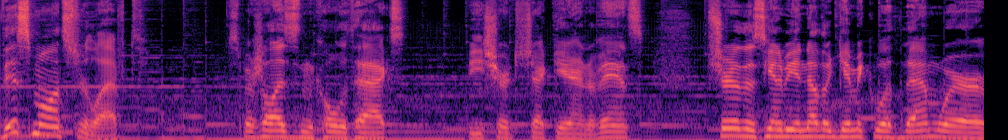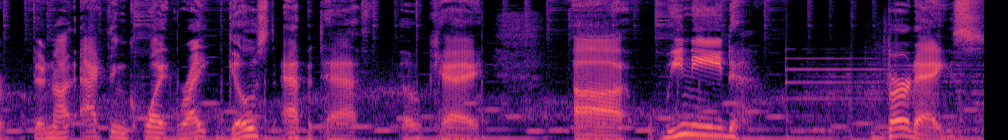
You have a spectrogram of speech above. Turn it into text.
this monster left. Specializes in cold attacks. Be sure to check gear in advance. Sure there's to be another gimmick with them where they're not acting quite right. Ghost Epitaph. Okay. Uh, we need bird eggs.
